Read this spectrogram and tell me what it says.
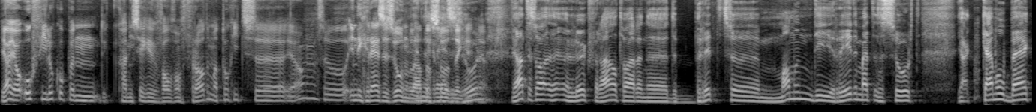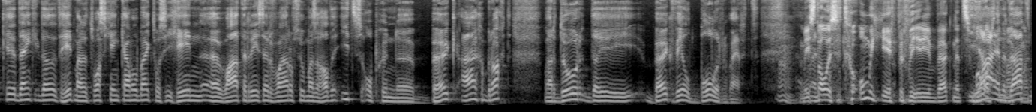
Ja, jouw oog viel ook op een, ik ga niet zeggen geval van fraude, maar toch iets eh, ja, zo in de grijze zone, laat de dat zo zeggen. zone. Ja. Ja. het is wel een, een leuk verhaal. Het waren eh, de Britse mannen die reden met een soort ja, camelback, eh, denk ik dat het heet. Maar het was geen camelback, het was geen eh, waterreservoir of zo. Maar ze hadden iets op hun eh, buik aangebracht, waardoor de buik veel boller werd. Ah, meestal is het omgekeerd, probeer je je buik net smaller Ja, te inderdaad. maken.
